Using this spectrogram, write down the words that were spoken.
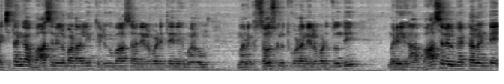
ఖచ్చితంగా భాష నిలబడాలి. తెలుగు భాష నిలబడితేనే మనం మనకు సంస్కృతి కూడా నిలబడుతుంది. మరి ఆ భాష నిలబెట్టాలంటే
